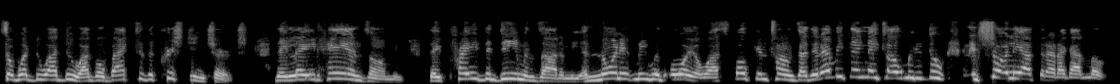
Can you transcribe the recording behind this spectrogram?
So what do I do? I go back to the Christian church. They laid hands on me. They prayed the demons out of me, anointed me with oil. I spoke in tongues. I did everything they told me to do. And shortly after that, I got loaded.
